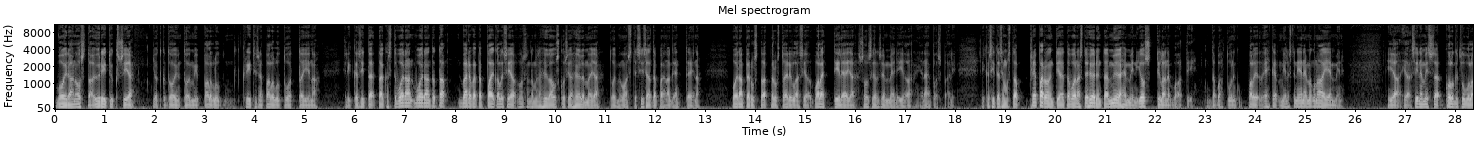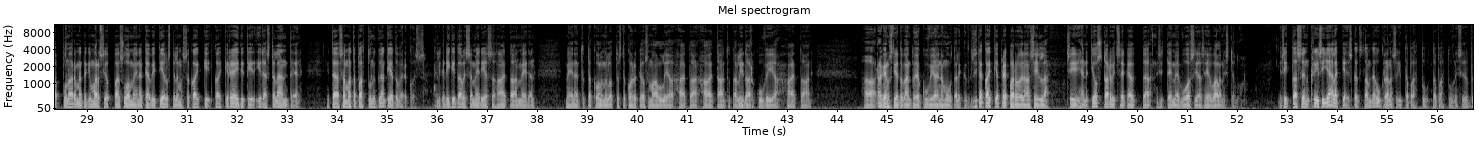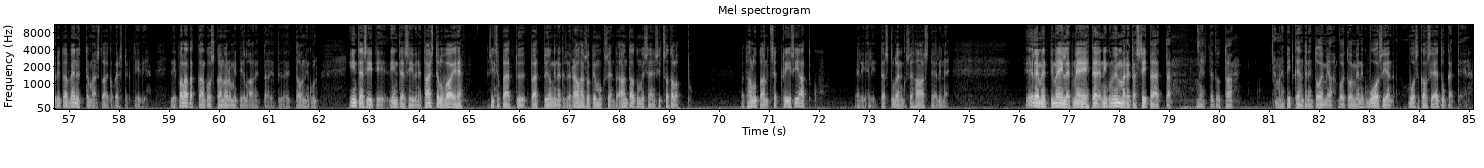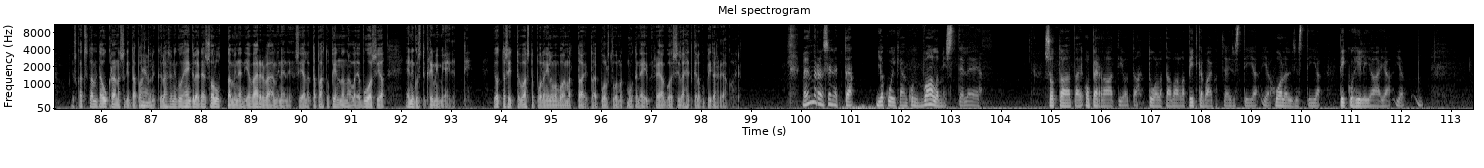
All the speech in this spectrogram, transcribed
Voidaan ostaa yrityksiä, jotka toi, toimii palvelu, kriittisinä palvelutuottajina – Eli sitä, taikka sitten voidaan, voidaan tota, värvätä paikallisia, tämmöisiä hyväuskoisia hölmöjä toimimaan sitten sisältäpäin agentteina. Voidaan perustaa, perustaa erilaisia valettilejä sosiaalisen mediaan ja näin poispäin. Eli, eli sitä semmoista preparointia, jota voidaan sitten hyödyntää myöhemmin, jos tilanne vaatii. Tapahtuu niin kuin paljon, ehkä mielestäni enemmän kuin aiemmin. Ja, ja siinä missä 30-luvulla puna teki marssioppaan Suomeen ja kävi tiedustelemassa kaikki, kaikki reitit idästä länteen – niin tämä sama tapahtuu nykyään tietoverkoissa. Eli digitaalisessa mediassa haetaan meidän, meidän tota kolmilottoista korkeusmallia, haetaan, haetaan tota LIDAR-kuvia, haetaan uh, rakennustietokantoja kuvia ja muuta. Eli sitä kaikkea preparoidaan sillä siihen, että jos tarvitsee käyttää, niin sitten ei mene vuosia siihen valmisteluun. Ja sitten taas sen kriisin jälkeen, jos katsotaan mitä Ukrainassakin tapahtuu, tapahtuu niin se pyritään venyttämään sitä aikaperspektiiviä. Et ei palatakaan koskaan normitilaan, että, että, että on niin kuin – intensiivinen taisteluvaihe, sitten se päättyy, päättyy jonkinnäköiseen rauhansopimukseen tai antautumiseen, sitten sota loppuu. Että halutaan, että se kriisi jatkuu. Eli, eli tässä tulee niin kuin se haasteellinen elementti meille, että me ei ehkä niin kuin ymmärretä sitä, että, että tota, pitkäjänteinen toimija voi toimia niin kuin vuosien, vuosikausia etukäteen. Jos katsotaan, mitä Ukrainassakin tapahtuu, Joo. niin kyllähän se niin kuin henkilöiden soluttaminen ja värvääminen siellä tapahtui pinnan alla jo vuosia ennen kuin sitten Krimi miehitettiin. Jotta sitten vastapuolen ilmavoimat tai, tai puolustusvoimat muuten ei reagoi sillä hetkellä, kun pitäisi reagoida. Mä ymmärrän sen, että joku ikään kuin valmistelee sotaa tai operaatiota tuolla tavalla pitkävaikutteisesti ja, ja huolellisesti ja pikkuhiljaa ja, ja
